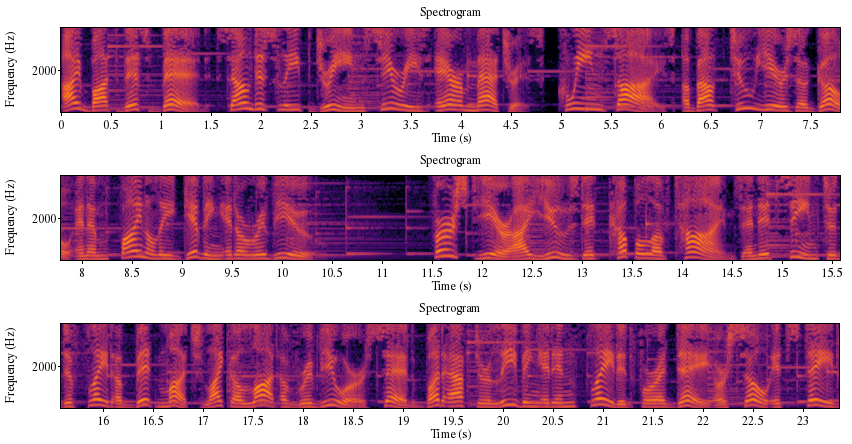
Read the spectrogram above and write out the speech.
I bought this bed, Sound Asleep Dream Series Air Mattress, queen size, about two years ago and am finally giving it a review. First year I used it couple of times and it seemed to deflate a bit much like a lot of reviewer said but after leaving it inflated for a day or so it stayed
